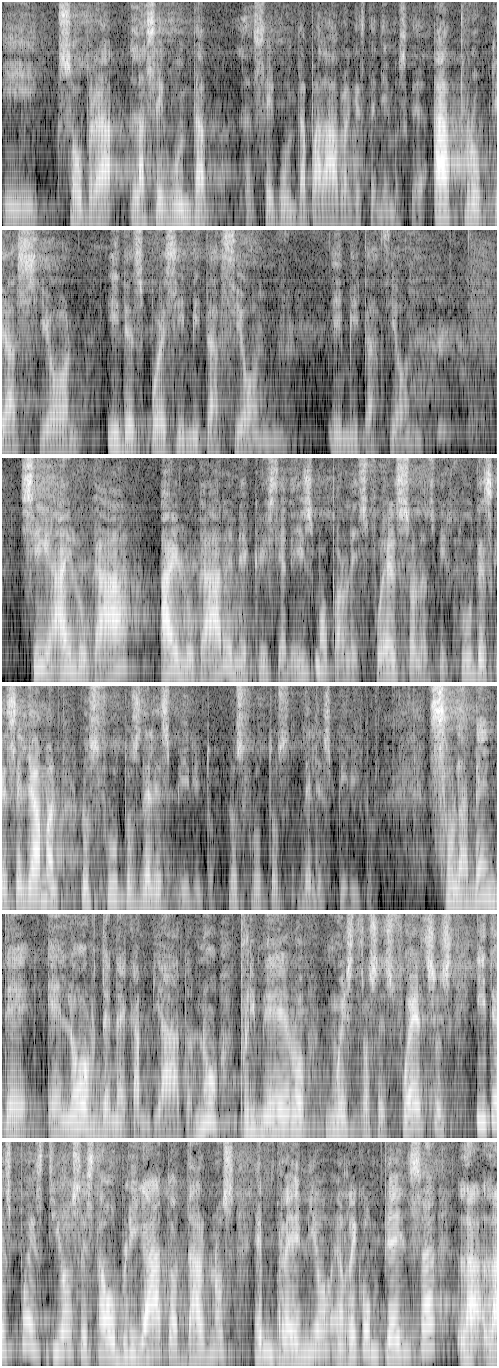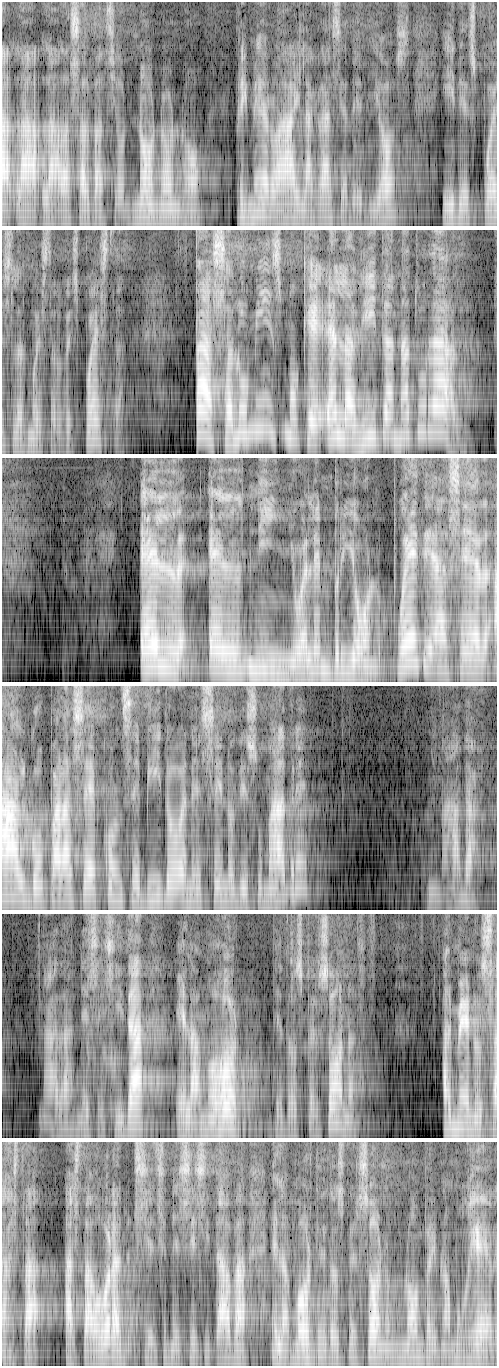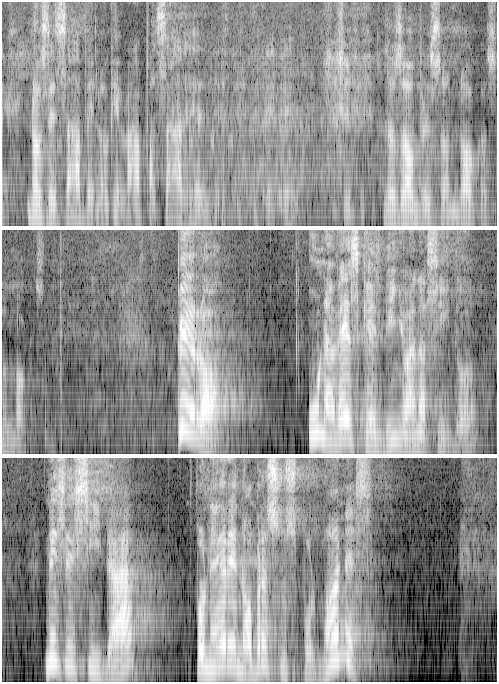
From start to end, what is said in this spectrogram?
y sobre la segunda, la segunda palabra que tenemos que apropiación y después imitación. Imitación. Sí, hay lugar, hay lugar en el cristianismo para el esfuerzo, las virtudes que se llaman los frutos del Espíritu, los frutos del Espíritu. Solamente el orden ha cambiado, no primero nuestros esfuerzos y después Dios está obligado a darnos en premio, en recompensa, la, la, salvación. No, no, no. Primero hay la gracia de Dios y después la, nuestra respuesta. Pasa lo mismo que en la vida natural. El, el, niño, el embrión, puede hacer algo para ser concebido en el seno de su madre? Nada, nada. Necesita el amor de dos personas. Al menos hasta, hasta ahora se necesitaba el amor de dos personas, un hombre y una mujer. No se sabe lo que va a pasar. Los hombres son locos, son locos. Pero una vez que el niño ha nacido, necesita poner en obra sus pulmones.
